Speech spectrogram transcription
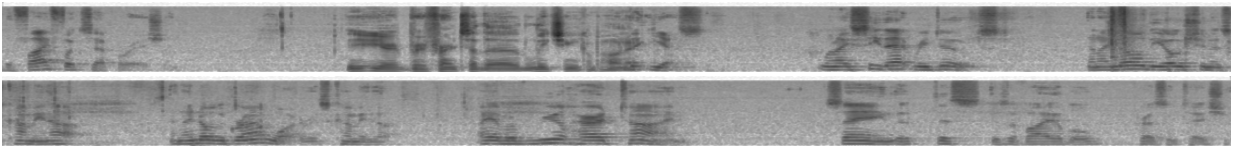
the five-foot separation, You- You're referring to the leaching component. Yes. When I see that reduced, and I know the ocean is coming up, and I know the groundwater is coming up, I have a real hard time saying that this is a viable presentation.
